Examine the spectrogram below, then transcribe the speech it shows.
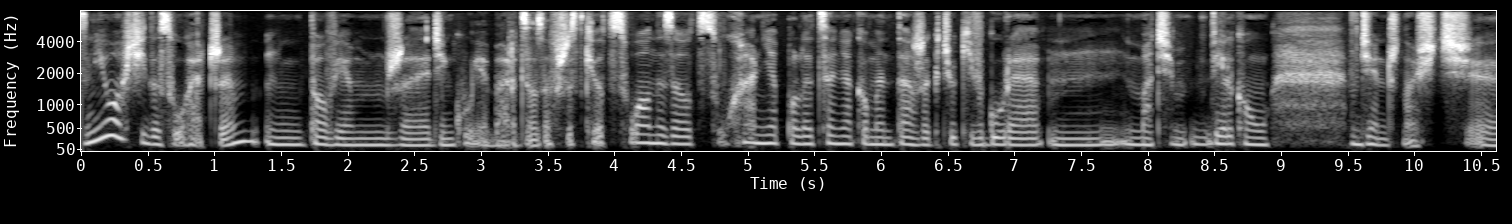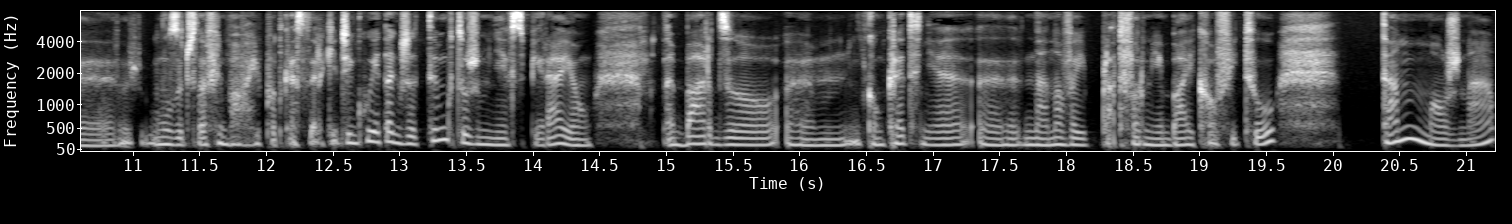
Z miłości do słuchaczy mm, powiem, że dziękuję bardzo za wszystkie odsłony, za odsłuchania, polecenia, komentarze, kciuki w górę. Mm, macie wielką wdzięczność e, muzyczno-filmowej podcasterki. Dziękuję także tym, którzy mnie wspierają bardzo konkretnie e, na nowej platformie Buy Coffee 2. Tam można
